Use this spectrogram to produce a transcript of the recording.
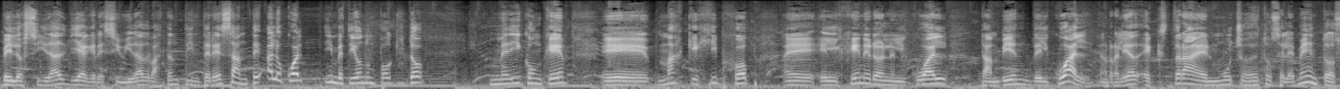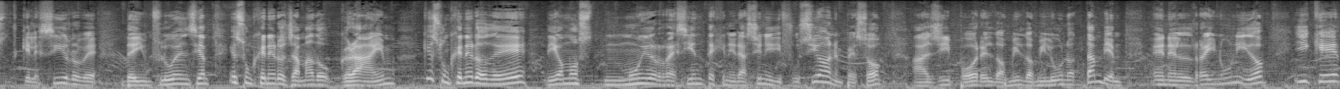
velocidad y agresividad bastante interesante, a lo cual investigando un poquito me di con que eh, más que hip hop, eh, el género en el cual también del cual en realidad extraen muchos de estos elementos que les sirve de influencia, es un género llamado grime, que es un género de, digamos, muy reciente generación y difusión, empezó allí por el 2000-2001, también en el Reino Unido, y que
